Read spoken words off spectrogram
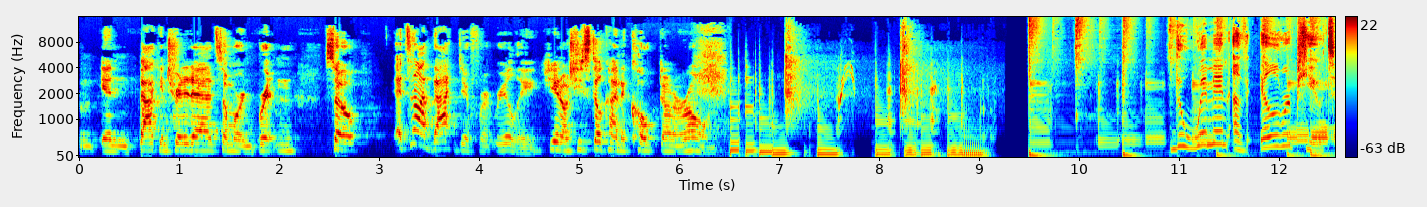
in, in back in Trinidad, some were in Britain. So it's not that different, really. You know, she's still kind of coped on her own. The women of ill repute.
